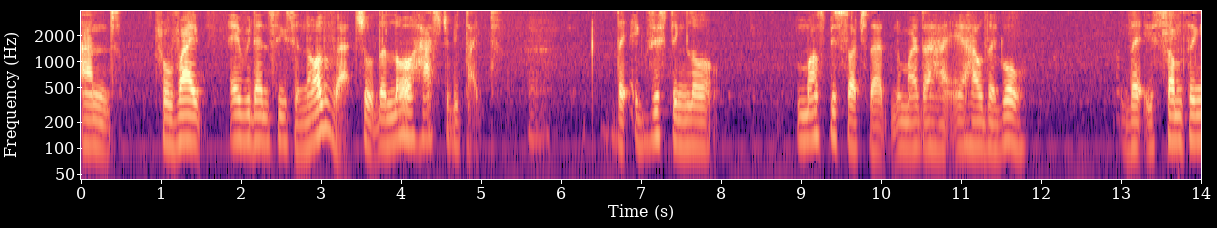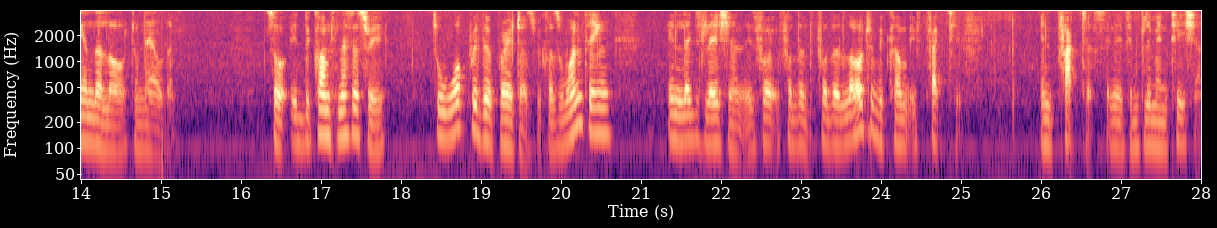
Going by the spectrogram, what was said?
and provide evidences and all of that. So the law has to be tight. The existing law must be such that no matter how, how they go, there is something in the law to nail them. So it becomes necessary to work with the operators because one thing in legislation is for, for, the, for the law to become effective in practice, in its implementation,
